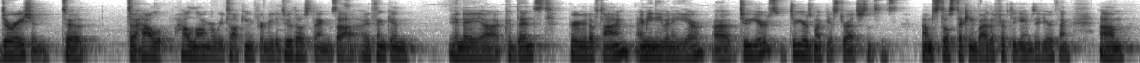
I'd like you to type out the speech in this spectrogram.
duration to to how how long are we talking for me to do those things? Uh, I think in in a uh, condensed period of time. I mean, even a year, uh, two years. Two years might be a stretch since I'm still sticking by the 50 games a year thing. Um,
